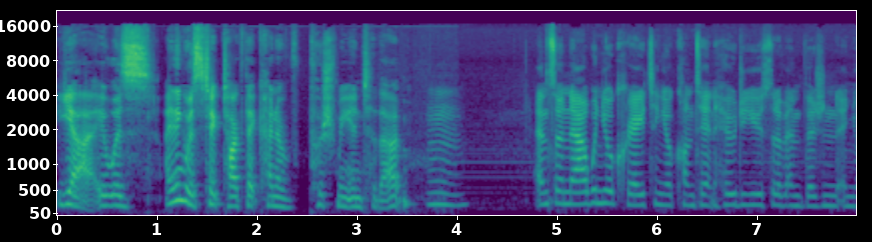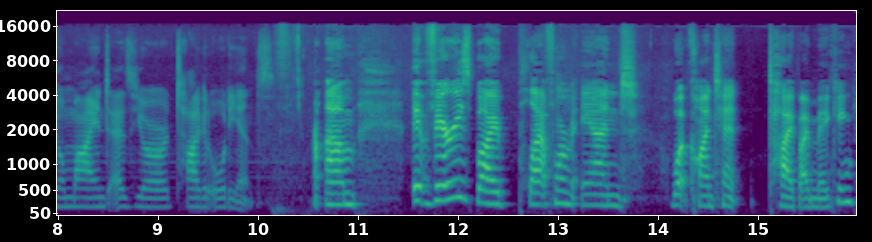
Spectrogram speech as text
yeah, it was I think it was TikTok that kind of pushed me into that. Mm. And so now, when you're creating your content, who do you sort of envision in your mind as your target audience? Um, it varies by platform and what content type I'm making.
